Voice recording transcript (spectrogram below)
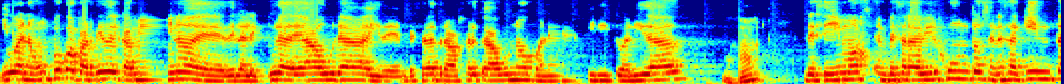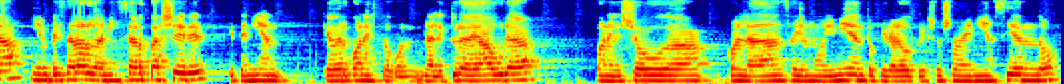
Y bueno, un poco a partir del camino de, de la lectura de Aura y de empezar a trabajar cada uno con espiritualidad, decidimos empezar a vivir juntos en esa quinta y empezar a organizar talleres que tenían que ver con esto, con la lectura de aura, con el yoga, con la danza y el movimiento, que era algo que yo ya venía haciendo.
